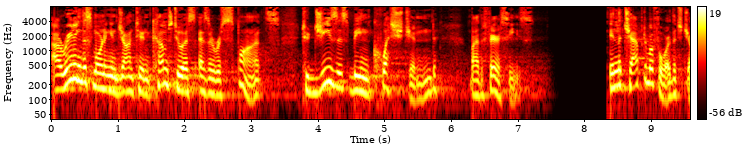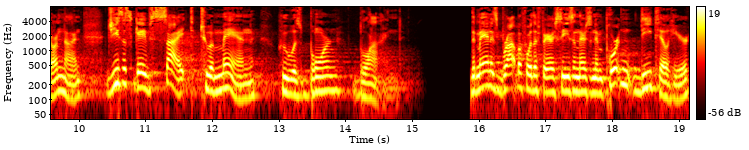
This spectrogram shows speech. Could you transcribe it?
Our reading this morning in John 10 comes to us as a response to Jesus being questioned by the Pharisees. In the chapter before, that's John 9, Jesus gave sight to a man who was born blind. The man is brought before the Pharisees and there's an important detail here.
